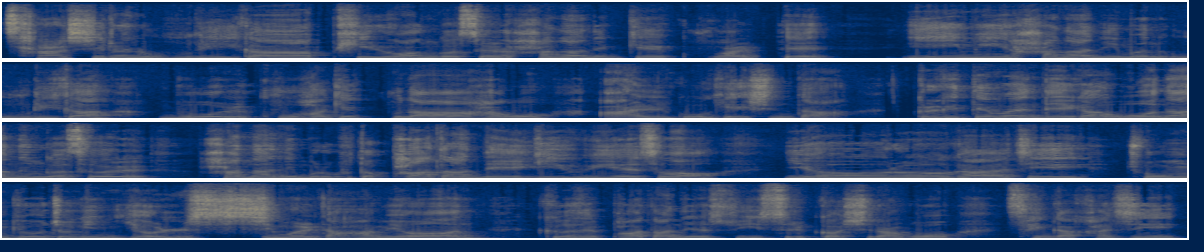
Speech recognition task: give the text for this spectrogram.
사실은 우리가 필요한 것을 하나님께 구할 때 이미 하나님은 우리가 뭘 구하겠구나 하고 알고 계신다. 그렇기 때문에 내가 원하는 것을 하나님으로부터 받아내기 위해서 여러 가지 종교적인 열심을 다하면 그것을 받아낼 수 있을 것이라고 생각하지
